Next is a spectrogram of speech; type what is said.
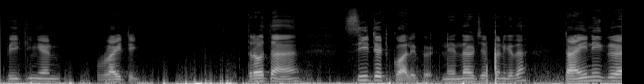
speaking and writing తర్వాత సీటెడ్ క్వాలిఫైడ్ e నేను ఇందాక చెప్పాను కదా టైనీ గ్రా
